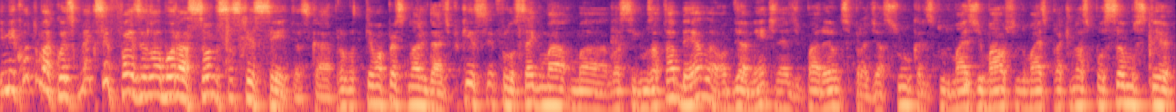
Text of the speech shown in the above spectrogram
E me conta uma coisa, como é que você faz a elaboração dessas receitas, cara, para ter uma personalidade? Porque você falou, segue uma, uma, nós seguimos a tabela, obviamente, né, de parâmetros para de açúcares, tudo mais, de malte, tudo mais, para que nós possamos ter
